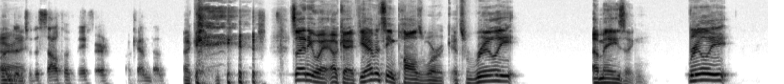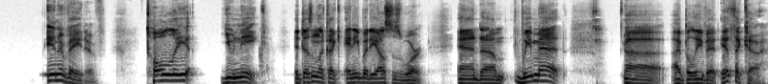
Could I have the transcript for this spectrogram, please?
London, right. to the south of Mayfair. Okay, I'm done. okay. so anyway, okay. If you haven't seen Paul's work, it's really amazing, really innovative, totally unique. It doesn't look like anybody else's work. And um, we met, uh, I believe, at Ithaca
